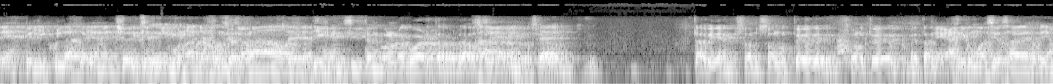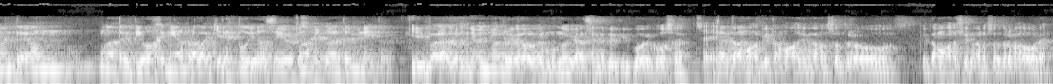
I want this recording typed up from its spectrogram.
tres películas que hayan hecho y que Sí, ninguna haya funcionado. Sí. Y que insistan con una cuarta, ¿verdad? O sea, Sí, o sea, sí. está bien, son, son ustedes, son ustedes, metan... Eh, Así como decía, o sea, es obviamente un, un atractivo genial para cualquier estudio seguir con la Sí. película de Terminator. Y para los ñoños alrededor del mundo que hacen este tipo de cosas, Sí. estamos, que estamos haciendo nosotros, que estamos haciendo nosotros ahora.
